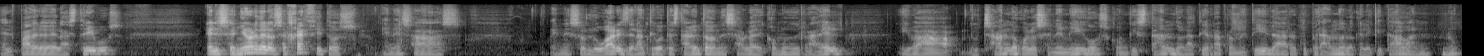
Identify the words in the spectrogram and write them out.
el padre de las tribus, el señor de los ejércitos, en, esas, en esos lugares del Antiguo Testamento donde se habla de cómo Israel iba luchando con los enemigos, conquistando la tierra prometida, recuperando lo que le quitaban, ¿no?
